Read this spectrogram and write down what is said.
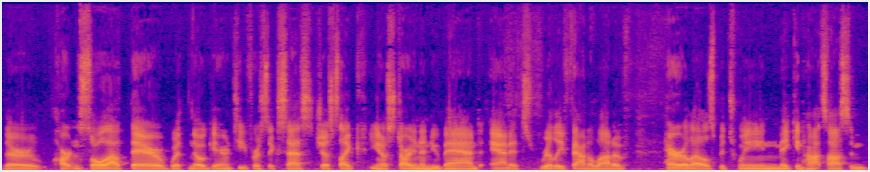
their heart and soul out there with no guarantee for success, just like you know starting a new band. And it's really found a lot of parallels between making hot sauce and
